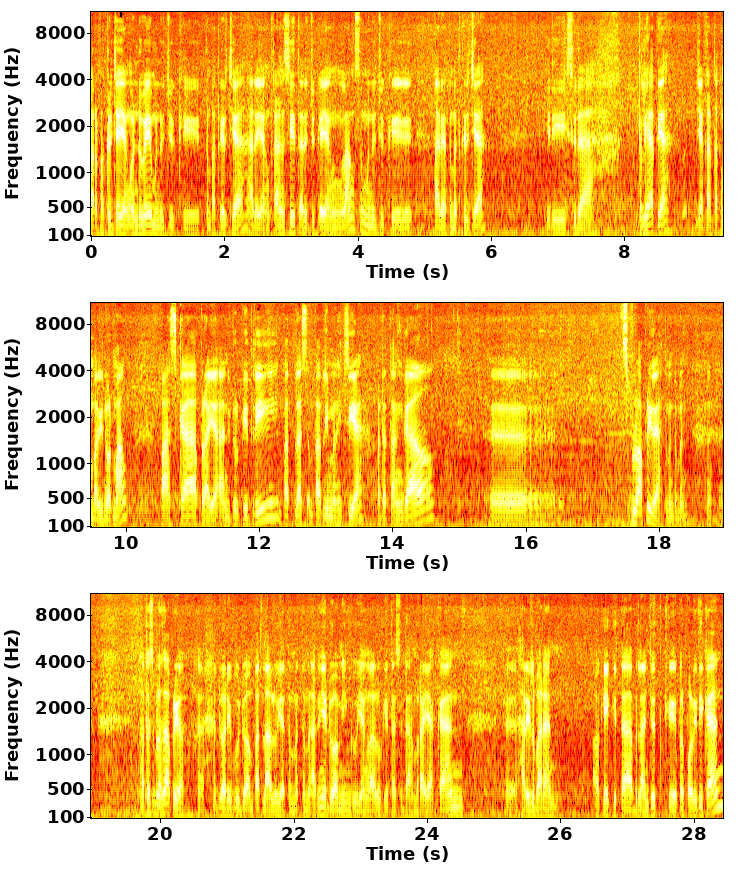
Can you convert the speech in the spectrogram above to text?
para pekerja yang on the way menuju ke tempat kerja, ada yang transit, ada juga yang langsung menuju ke area tempat kerja. Jadi sudah terlihat ya Jakarta kembali normal pasca perayaan Idul Fitri 1445 Hijriah pada tanggal eh, 10 April ya teman-teman. atau 11 April 2024 lalu ya teman-teman. Artinya dua minggu yang lalu kita sudah merayakan uh, hari Lebaran. Oke, kita berlanjut ke perpolitikan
